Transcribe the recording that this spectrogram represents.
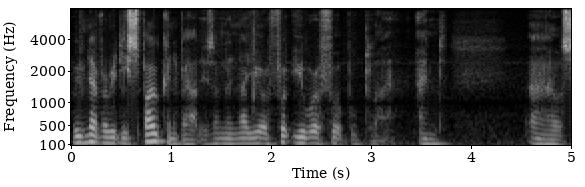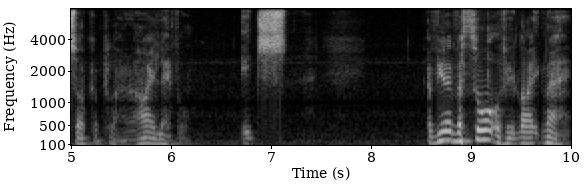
we've never really spoken about this. I mean, you're a foot, you were a football player and uh, a soccer player, at high level. It's have you ever thought of it like that?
